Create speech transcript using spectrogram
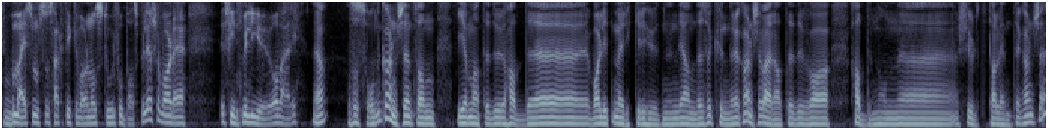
for meg som som sagt ikke var noen stor fotballspiller, så var det et fint miljø å være i. Ja, og så så du kanskje en sånn, i og med at du hadde, var litt mørkere i huden enn de andre, så kunne det kanskje være at du var, hadde noen eh, skjulte talenter, kanskje?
